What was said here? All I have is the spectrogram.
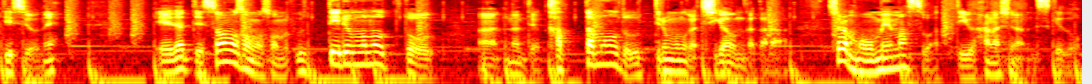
ですよね。えー、だってそもそもその売ってるものとあなんていう買ったものと売ってるものが違うんだからそれは揉めますわっていう話なんですけど。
